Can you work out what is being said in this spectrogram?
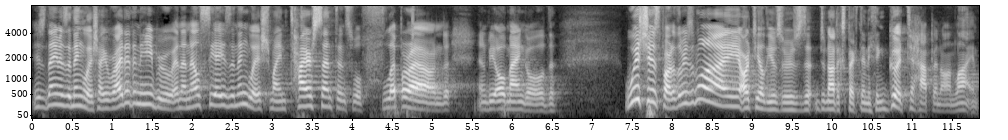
his name is in English. I write it in Hebrew, and then LCA is in English. My entire sentence will flip around and be all mangled, which is part of the reason why RTL users do not expect anything good to happen online.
